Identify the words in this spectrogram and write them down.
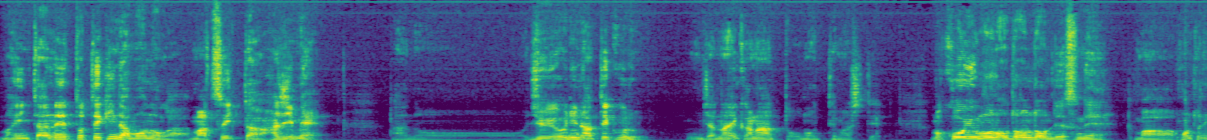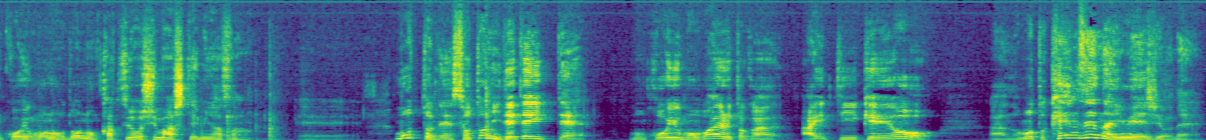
まあ、インターネット的なものが、まあ、ツイッターはじめ、あの重要になってくるんじゃないかなと思ってまして、まあ、こういうものをどんどんですね、まあ、本当にこういうものをどんどん活用しまして皆さん、もっとね外に出て行ってもうこういうモバイルとか IT 系をあのもっと健全なイメージをね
